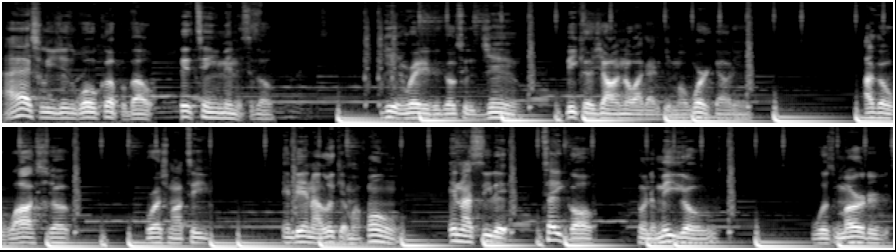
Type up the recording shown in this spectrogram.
I actually just woke up about 15 minutes ago, getting ready to go to the gym because y'all know I got to get my workout in. I go wash up, brush my teeth, and then I look at my phone and I see that Takeoff from the Migos was murdered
